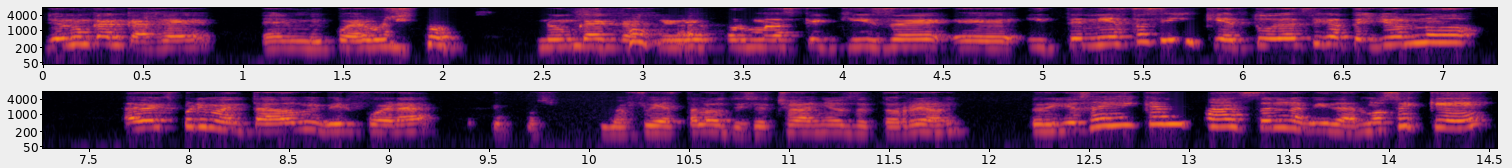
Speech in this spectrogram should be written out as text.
yo nunca encajé, en mi pueblo. Nunca encajé por más que quise eh, y tenía estas inquietudes. Fíjate, yo no había experimentado vivir fuera, porque pues me fui hasta los 18 años de Torreón, pero yo sabía que más en la vida. No sé qué,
